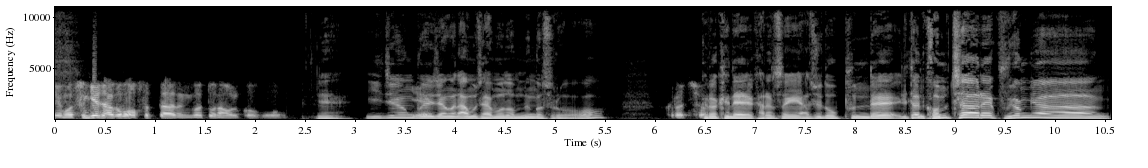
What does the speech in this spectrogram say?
예, 뭐 승계 작업 없었다는 것도 나올 거고. 예. 이재용 예. 부회장은 아무 잘못 없는 것으로. 그렇죠. 그렇게 낼 가능성이 아주 높은데 일단 검찰의 구형량과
